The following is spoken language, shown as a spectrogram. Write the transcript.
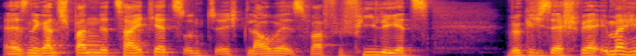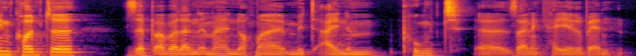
Es äh, ist eine ganz spannende Zeit jetzt und ich glaube, es war für viele jetzt wirklich sehr schwer. Immerhin konnte Sepp aber dann immerhin nochmal mit einem Punkt äh, seine Karriere beenden.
